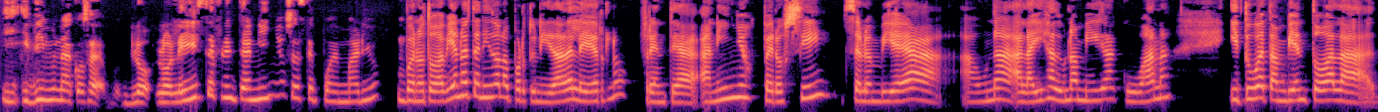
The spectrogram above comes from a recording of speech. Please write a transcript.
Y, dime una cosa, ¿lo, leíste frente a niños este poemario? Bueno, todavía no he tenido la oportunidad de leerlo frente a, niños, pero sí se lo envié a, una, a la hija de una amiga cubana y tuve también toda la,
